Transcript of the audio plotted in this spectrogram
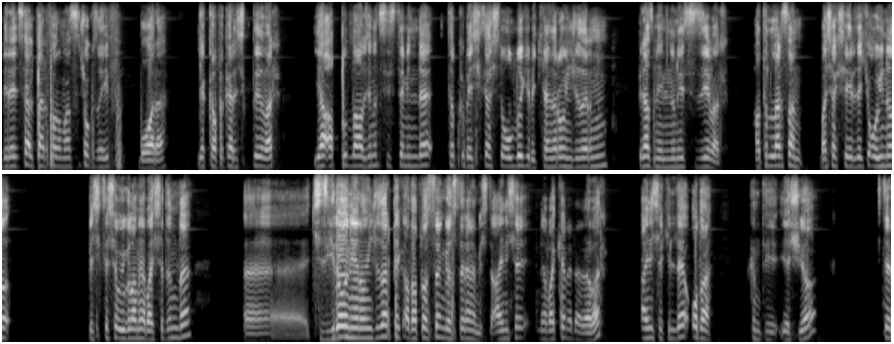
Bireysel performansı çok zayıf bu ara. Ya kafa karışıklığı var. Ya Abdullah Avcı'nın sisteminde tıpkı Beşiktaş'ta olduğu gibi kenar oyuncularının biraz memnuniyetsizliği var. Hatırlarsan Başakşehir'deki oyunu Beşiktaş'a uygulamaya başladığında eee çizgide oynayan oyuncular pek adaptasyon gösterememişti. Aynı şey Nevakeme'de de var. Aynı şekilde o da sıkıntı yaşıyor. İşte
